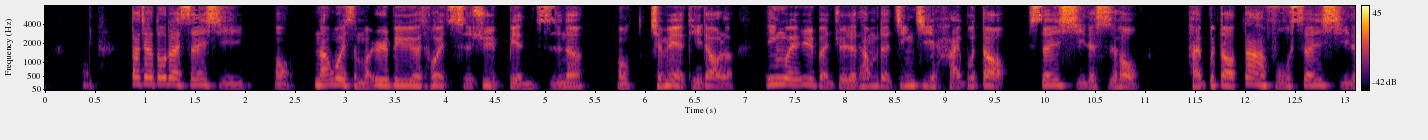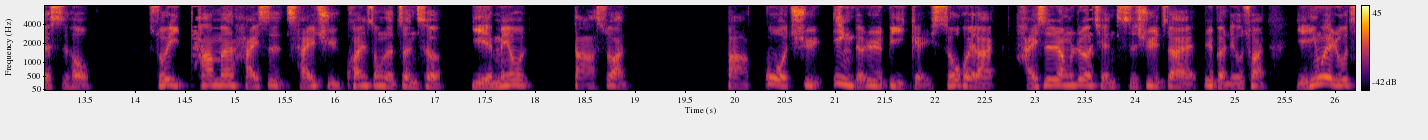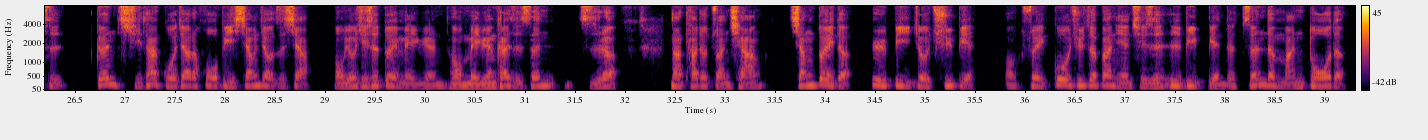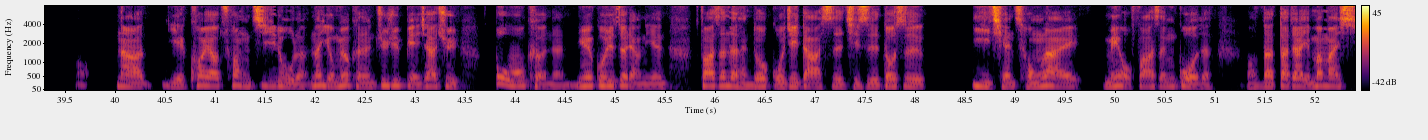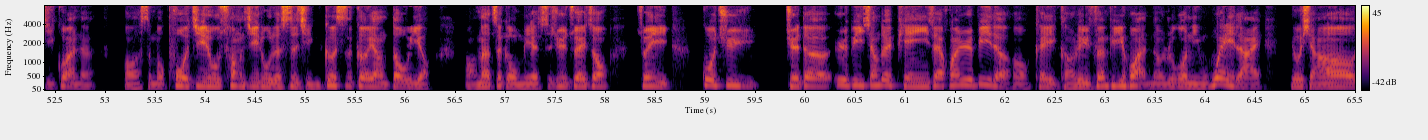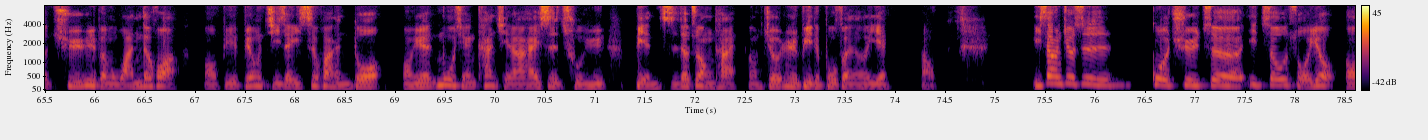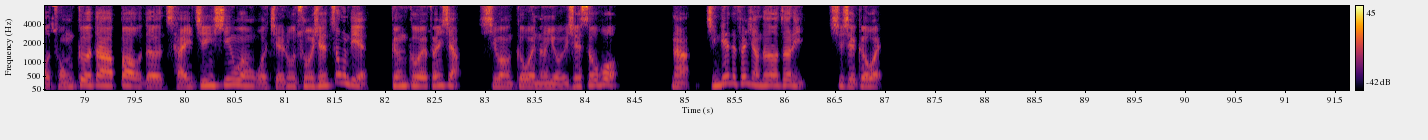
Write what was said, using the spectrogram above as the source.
大家都在升息哦，那为什么日币会持续贬值呢？哦，前面也提到了，因为日本觉得他们的经济还不到升息的时候，还不到大幅升息的时候，所以他们还是采取宽松的政策，也没有打算把过去硬的日币给收回来，还是让热钱持续在日本流窜。也因为如此，跟其他国家的货币相较之下，哦，尤其是对美元哦，美元开始升值了，那它就转强，相对的日币就趋贬哦，所以过去这半年其实日币贬的真的蛮多的哦，那也快要创纪录了，那有没有可能继续贬下去？不无可能，因为过去这两年发生的很多国际大事，其实都是以前从来没有发生过的哦，那大家也慢慢习惯了哦，什么破纪录、创纪录的事情，各式各样都有哦，那这个我们也持续追踪，所以。过去觉得日币相对便宜，在换日币的哦，可以考虑分批换。那如果你未来有想要去日本玩的话哦，别不用急着一次换很多哦，因为目前看起来还是处于贬值的状态哦。就日币的部分而言，好，以上就是过去这一周左右哦，从各大报的财经新闻，我揭露出一些重点跟各位分享，希望各位能有一些收获。那今天的分享就到这里，谢谢各位。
